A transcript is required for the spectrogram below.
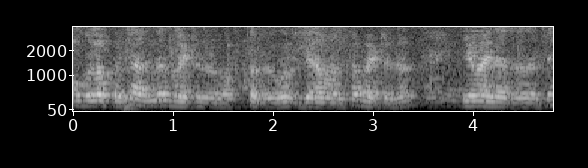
ఊళ్ళోకి వచ్చి అందరూ బయట ఉన్నారు మొత్తం ఊరు జనం అంతా బయట ఉన్నారు. ఏమైందంటే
